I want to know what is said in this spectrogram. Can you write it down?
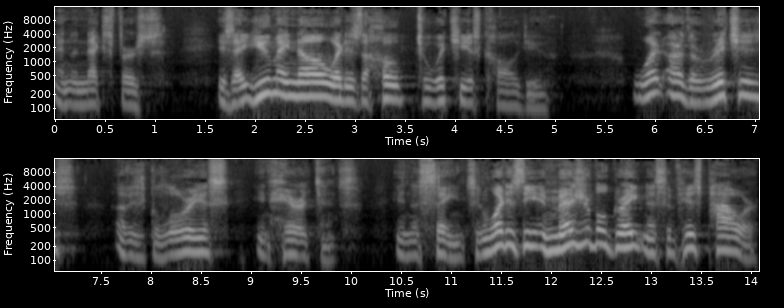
And the next verse is that you may know what is the hope to which He has called you. What are the riches of His glorious inheritance in the saints? And what is the immeasurable greatness of His power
